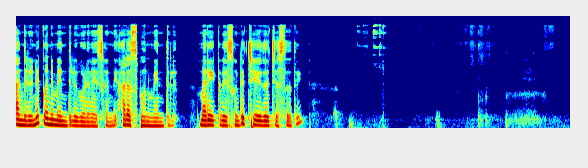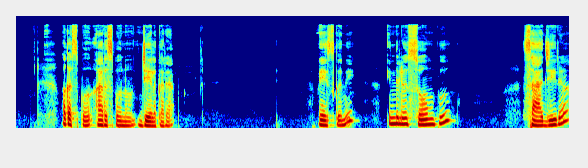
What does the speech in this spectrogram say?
అందులోనే కొన్ని మెంతులు కూడా వేసుకోండి. అర స్పూన్ మెంతులు. మరి ఎక్కువ వేసుకుంటే చేదు వచ్చేస్తుంది. ఒక స్పూన్ అర స్పూను జీలకర్ర వేసుకొని ఇందులో సోంపు సాజీర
